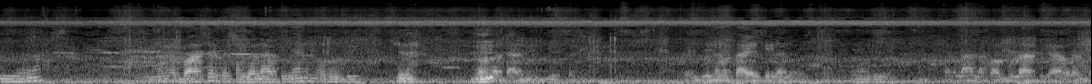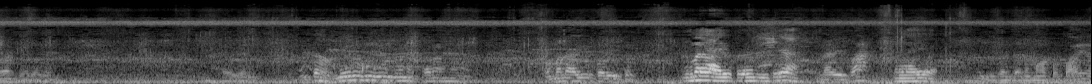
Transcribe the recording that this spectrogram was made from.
Ayan. Yung mga basa, kasangga natin yan, ano, Ruby? Sila. Baka dami dito. Eh, Hindi naman tayo kilala. Ayan. Paglala pa mula, tigawaran ba ako. Ayan. Ito, meron yung ano, parang uh, malayo pa rito. Malayo pa lang dito. Malayo pa. Malayo. Ang ganda ng mga papaya.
